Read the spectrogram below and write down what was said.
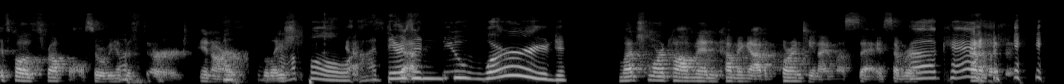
it's called a throuple so we have a, a third in our relationship yes. uh, there's yeah. a new word much more common coming out of quarantine, I must say. So we're okay. Kind of like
